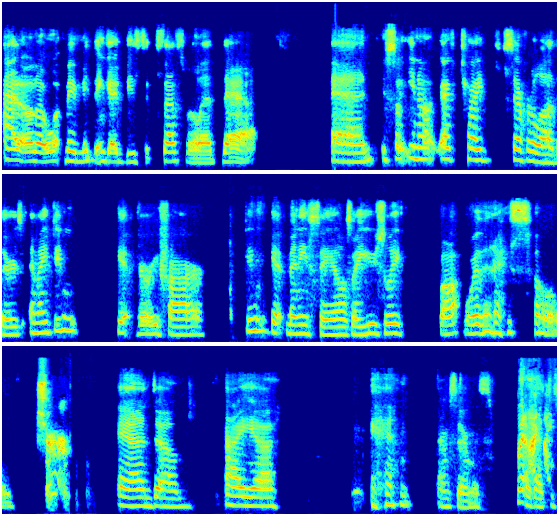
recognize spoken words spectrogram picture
I don't know what made me think I'd be successful at that. And so, you know, I've tried several others and I didn't get very far, didn't get many sales. I usually bought more than I sold. Sure. And um, I, uh, and I'm sorry, Miss. But I, I, I, think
